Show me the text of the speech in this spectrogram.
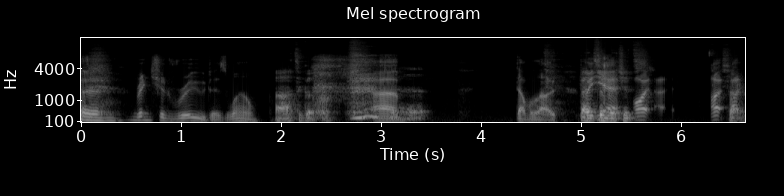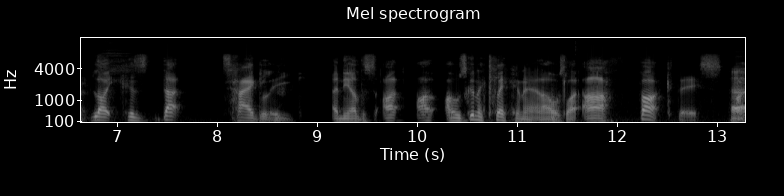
Uh, Richard Rude as well. Oh, that's a good one. Um, double O. but yeah. I, I, I like because that tag league and the others. I, I, I was going to click on it and I was like, ah, fuck this. Uh. I,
